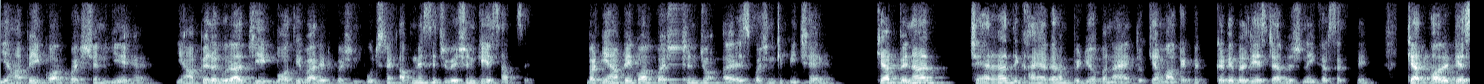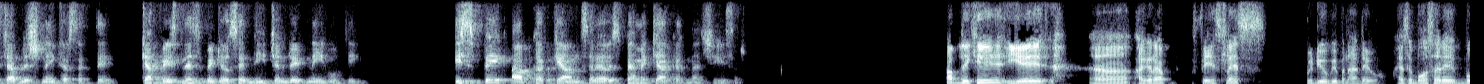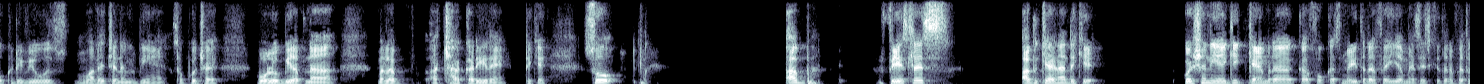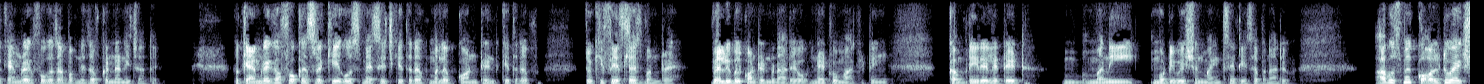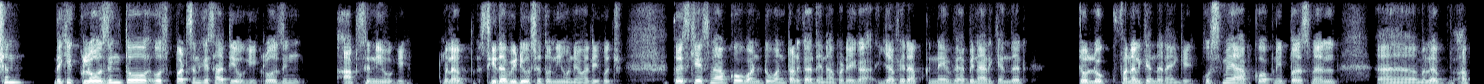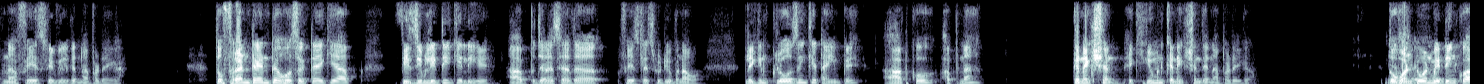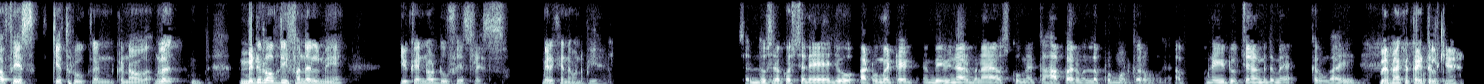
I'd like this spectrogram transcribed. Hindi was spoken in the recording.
यहाँ पे एक और क्वेश्चन ये है यहाँ पे रघुराज जी एक बहुत ही वैलिड क्वेश्चन पूछ रहे हैं अपने सिचुएशन के हिसाब से। बट यहाँ पे एक और क्वेश्चन जो इस क्वेश्चन के पीछे है क्या बिना चेहरा दिखाए अगर हम वीडियो बनाए तो क्या मार्केट में क्रेडिबिलिटी एस्टेब्लिश नहीं कर सकते? क्या अथॉरिटी एस्टेब्लिश नहीं कर सकते? क्या फेसलेस वीडियो से लीड जनरेट नहीं होती? इस पे आपका क्या आंसर है इस पे हमें क्या करना चाहिए सर अब देखिए ये आ, अगर आप फेसलेस वीडियो भी बना रहे हो। ऐसे बहुत सारे बुक रिव्यूज़ वाले चैनल भी हैं, सब कुछ है। वो लोग भी अपना मतलब अच्छा कर ही रहे हैं, ठीक है? सो अब फेसलेस अब क्या है ना, देखिए क्वेश्चन ये है कि कैमरा का फोकस मेरी तरफ़ है या मैसेज की तरफ़ है? तो कैमरा का फोकस आप अपनी तरफ़ करना नहीं चाहते। तो कैमरा का फोकस रखिए उस मैसेज की तरफ़ मतलब कंटेंट की तरफ़, जो कि फेसलेस बन रहा है। वैल्यूबल कंटेंट बना रहे हो network marketing company related money motivation mindset ये सब बना रहे हो। अब उसमें कॉल टू एक्शन देखिए क्लोजिंग तो उस पर्सन के साथ ही होगी क्लोजिंग आपसे नहीं होगी मतलब सीधा वीडियो से तो नहीं होने वाली कुछ। तो इस केस में आपको वन टू वन तड़का देना पड़ेगा, या फिर आपने वेबिनार के अंदर जो लोग फनल के अंदर आएँगे, उसमें आपको अपनी पर्सनल मतलब अपना फेस रिवील करना पड़ेगा। तो फ्रंट एंड पे हो सकता है कि आप फिजिबिलिटी के लिए, आप ज़्यादा से ज़्यादा फेसलेस वीडियो बनाओ, लेकिन क्लोजिंग के टाइम पे आपको अपना कनेक्शन एक ह्यूमन कनेक्शन देना पड़ेगा। तो वन टू वन मीटिंग को आप फेस के थ्रू करना होगा। मतलब मिडिल ऑफ़ द फनल में you can not do faceless मेरे कहने मतलब ये है। सर दूसरा क्वेश्चन है जो ऑटोमेटेड वेबिनार बनाया उसको मैं कहाँ पर मतलब प्रमोट करूँ? अपने यूट्यूब चैनल में तो मैं करूँगा ही। वेबिनार का टाइटल क्या है?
